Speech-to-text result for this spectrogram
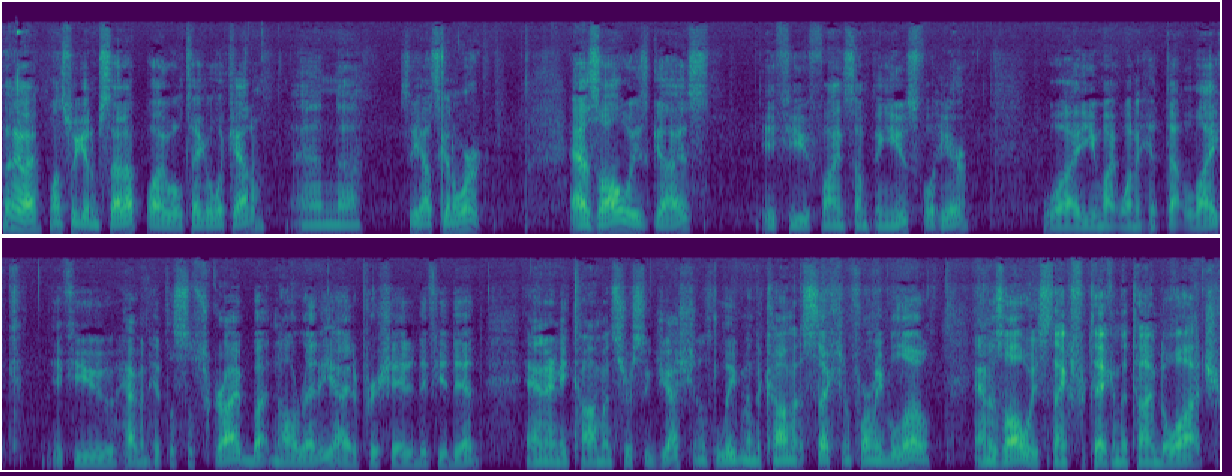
So anyway, once we get them set up, why we'll take a look at them and uh, see how it's going to work. As always, guys, if you find something useful here, why you might want to hit that like. If you haven't hit the subscribe button already, I'd appreciate it if you did. And any comments or suggestions, leave them in the comments section for me below. And as always, thanks for taking the time to watch.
